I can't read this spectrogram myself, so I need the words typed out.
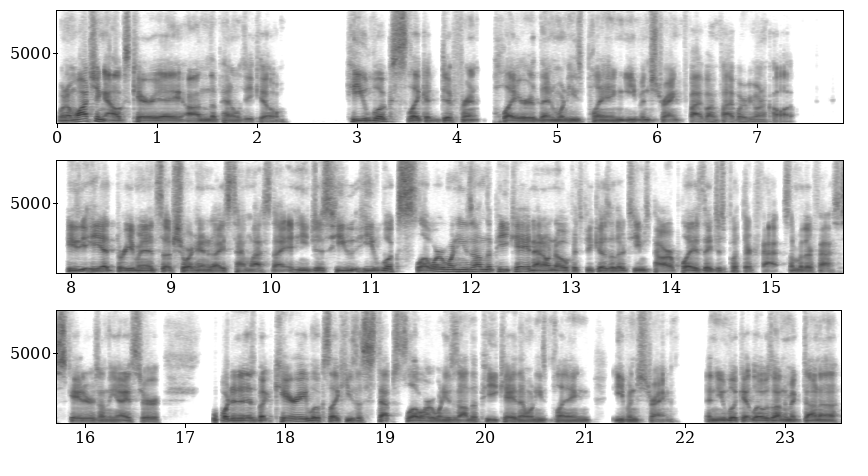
when I'm watching Alex Carrier on the penalty kill, he looks like a different player than when he's playing even strength five on five, whatever you want to call it he he had three minutes of shorthanded ice time last night, and he just he he looks slower when he's on the PK. And I don't know if it's because other teams' power plays they just put their fat some of their fastest skaters on the ice or what it is. But Carey looks like he's a step slower when he's on the PK than when he's playing even strength. And you look at Lauzon and McDonagh,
